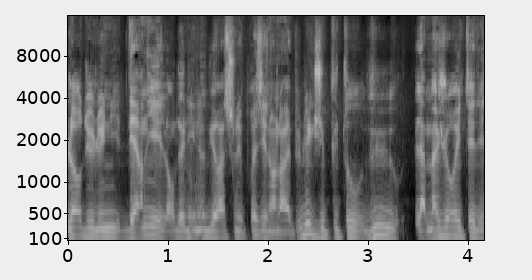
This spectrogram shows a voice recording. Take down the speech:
lors du dernier, lors de l'inauguration du président de la République, j'ai plutôt vu la majorité des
